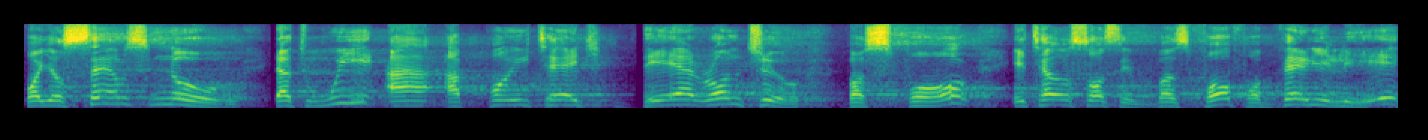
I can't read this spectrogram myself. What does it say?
For yourselves know that we are appointed thereunto. Verse 4, it tells us in verse 4, For verily,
